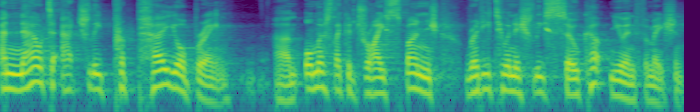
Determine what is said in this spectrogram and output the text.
And now to actually prepare your brain, um, almost like a dry sponge, ready to initially soak up new information.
